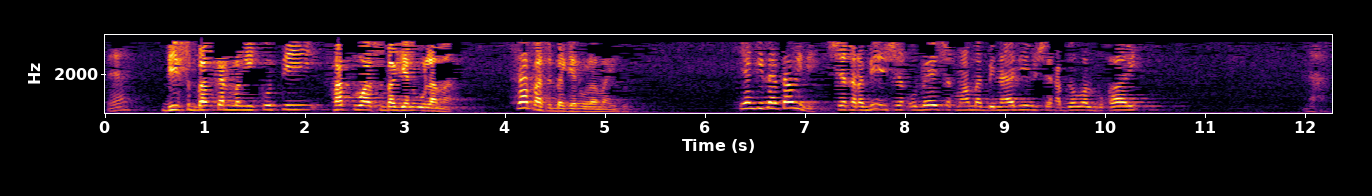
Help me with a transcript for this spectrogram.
ya, disebabkan mengikuti fatwa sebagian ulama. Siapa sebagian ulama itu? Yang kita tahu ini, Syekh Rabi, Syekh Ubay, Syekh Muhammad bin Hadi, Syekh Abdullah Al-Bukhari. Nah,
